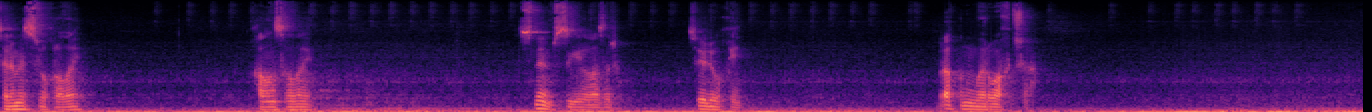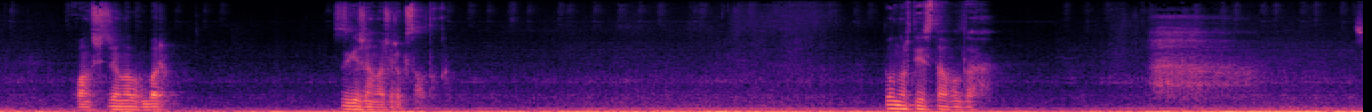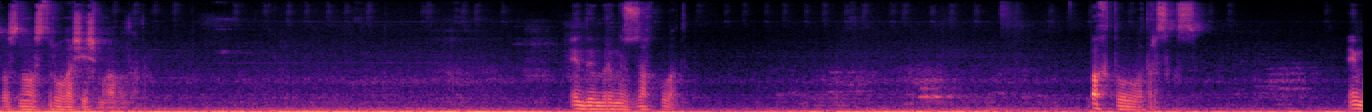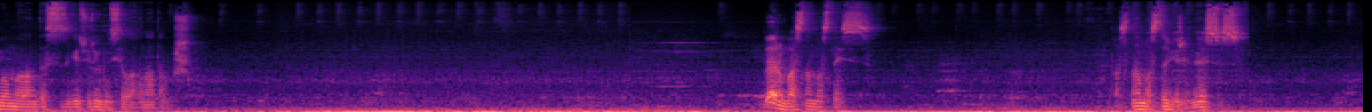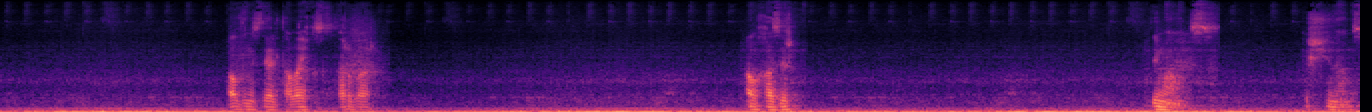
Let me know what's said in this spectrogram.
Сәлеметсіз бе құралай? Қалыңыз қалай? Түсінемін сізге қазір. Сөйлеу қиын бірақ бұның бәрі уақытша. Қуанышты жаңалығым бар. Сізге жаңа жүрек салдық. Донор тез табылды. Сосын ауыстыруға шешім қабылдадым. Енді өміріңіз ұзақ болады бақытты болуға тырысыңыз ең болмағанда сізге жүрегін сыйлаған адам үшін бәрін басынан бастайсыз басынан бастап үйренесіз алдыңызда әлі талай қызықтар бар ал қазір демалыңыз күш жинаңыз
